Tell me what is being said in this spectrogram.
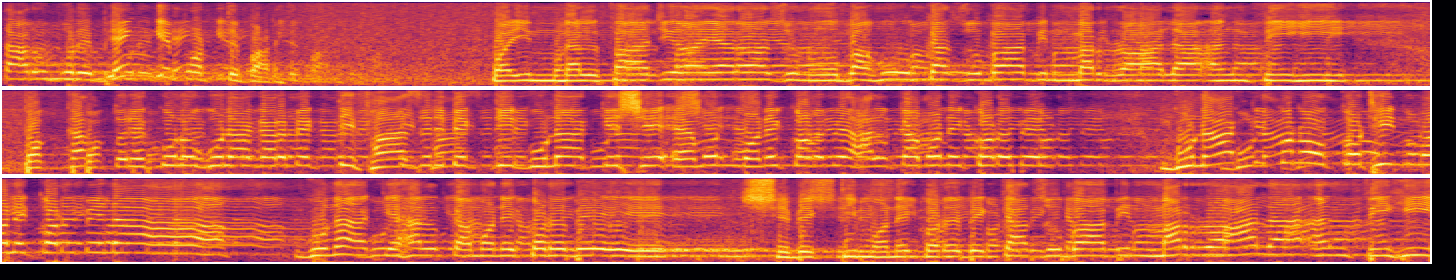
তার উপরে ভেঙ্গে পড়তে পারে। ওয়াইনাল ফাজিরা ইয়ারা যুনুবাহু কাযুবাবিন মাররা আলা আনফিহি। পক্ষান্তরে কোন গুনাহগার ব্যক্তি, ফাজির ব্যক্তি গুনাহকে সে এমন মনে করবে, হালকা মনে করবে। গুনাহকে কোনো কঠিন মনে করবে না। গুনাহকে হালকা মনে করবে। সে ব্যক্তি মনে করবে, কাযুবাবিন মাররা আলা আনফিহি।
